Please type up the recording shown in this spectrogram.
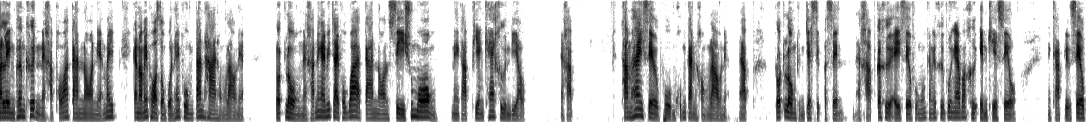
มะเร็งเพิ่มขึ้นนะครับ เพราะว่าการนอนเนี่ยไม่การนอนไม่พอส่งผลให้ภูมิต้านทานของเราเนี่ย ลดลงนะครับในงานวิจัยพบว่าการนอน 4 ชั่วโมงนะครับเพียงแค่คืนเดียวนะครับทำให้เซลล์ภูมิคุ้มกันของเราเนี่ยนะครับลดลงถึง 70%นะครับก็คือไอเซลล์ภูมิคุ้มกันก็คือพูดง่ายว่าคือ NK เซลล์นะครับหรือเซลล์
